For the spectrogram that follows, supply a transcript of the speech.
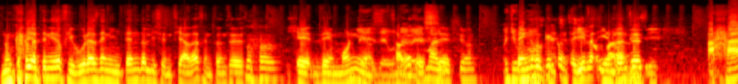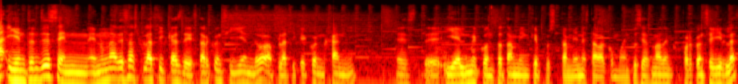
Nunca había tenido figuras de Nintendo licenciadas, entonces Ajá. dije, demonios, De- de una ¿sabes? vez. Maldición. Oye, tengo que conseguirla y entonces, vivir. ajá, y entonces en, en una de esas pláticas de estar consiguiendo, ah, platiqué con Hani, este, y él me contó también que pues también estaba como entusiasmado en- por conseguirlas,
